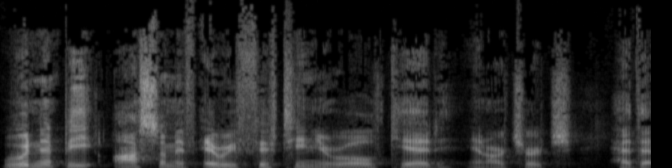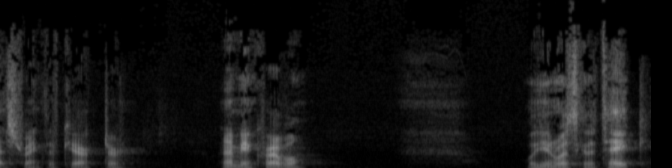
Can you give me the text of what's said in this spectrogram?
wouldn't it be awesome if every 15 year old kid in our church had that strength of character? Wouldn't that be incredible? Well, you know what it's going to take?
